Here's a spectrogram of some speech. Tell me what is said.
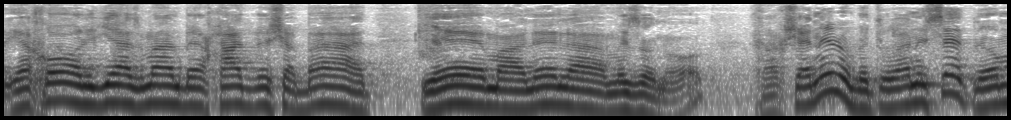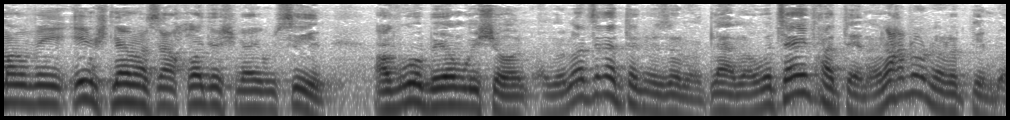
יכול, הגיע הזמן באחד בשבת, יהיה מעלה למזונות, כך שענינו בתורה נישאת ליום הרביעי. אם 12 חודש מהאירוסין עברו ביום ראשון, אז הוא לא צריך לתת מזונות. למה? הוא רוצה להתחתן, אנחנו לא נותנים לו.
